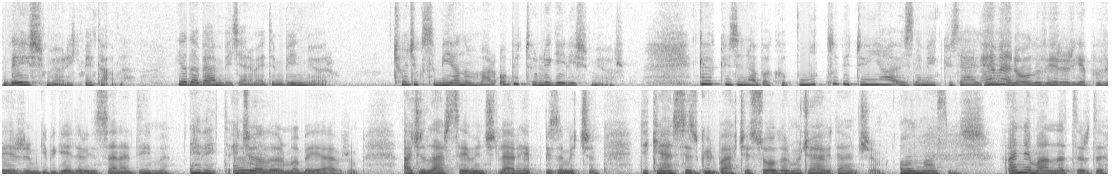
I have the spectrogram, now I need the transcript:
Değişmiyor Hikmet abla. Ya da ben beceremedim bilmiyorum. Çocuksu bir yanım var. O bir türlü gelişmiyor. Gökyüzüne bakıp mutlu bir dünya özlemek güzel. Hemen olu verir yapı veririm gibi gelir insana değil mi? Evet Hiç öyle. olur mu be yavrum? Acılar sevinçler hep bizim için. Dikensiz gül bahçesi olur mu Cavidancığım? Olmazmış. Annem anlatırdı.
